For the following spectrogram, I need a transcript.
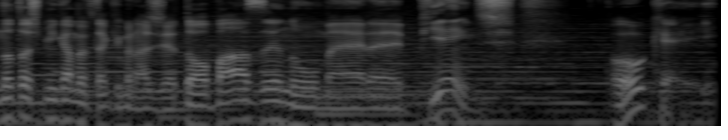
No to śmigamy w takim razie do bazy numer 5. Okej.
